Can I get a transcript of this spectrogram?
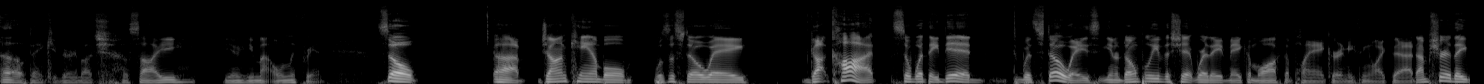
Oh, thank you very much, Asahi. You know, you're my only friend. So, uh, John Campbell was a stowaway, got caught. So what they did with stowaways, you know, don't believe the shit where they'd make him walk the plank or anything like that. I'm sure they,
